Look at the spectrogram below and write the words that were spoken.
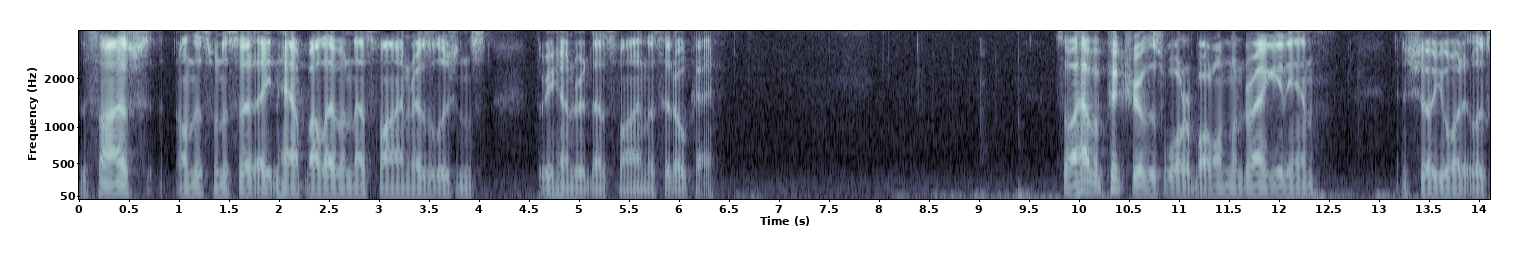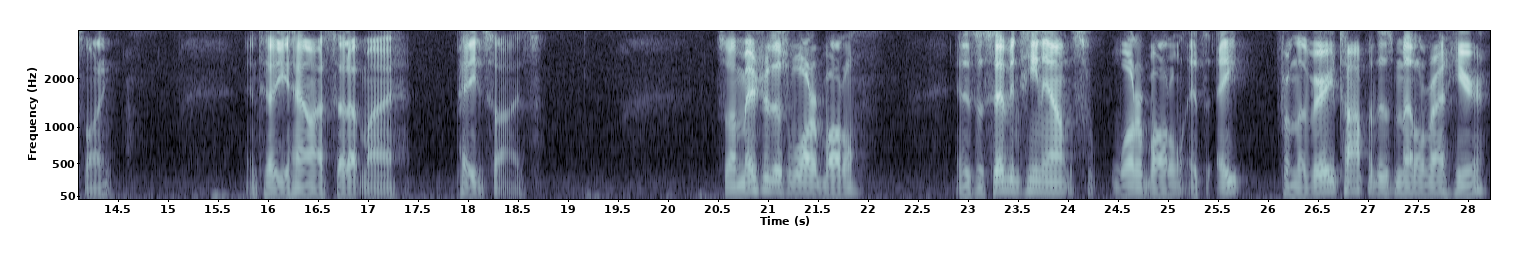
The size on this one is set 8.5 by 11. That's fine. Resolution's 300. That's fine. Let's hit OK. So I have a picture of this water bottle. I'm going to drag it in and show you what it looks like and tell you how I set up my page size. So I measure this water bottle and it's a 17 ounce water bottle. It's 8 from the very top of this metal right here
